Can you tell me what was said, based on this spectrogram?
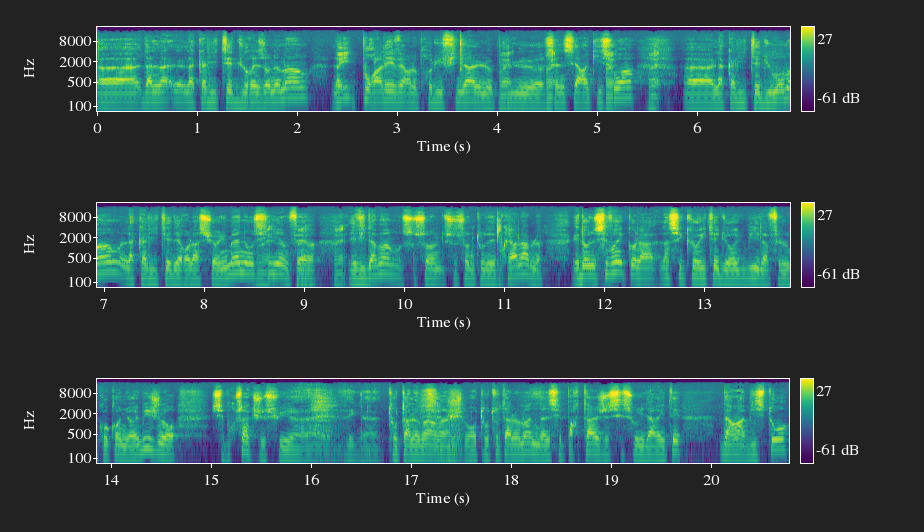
euh, dans la, la qualité du raisonnement, la- pour aller vers le produit final le plus euh, ouais, sincère qui soit, euh, la qualité du moment, la qualité des relations humaines aussi. Enfin, évidemment, ce sont, ce sont tous des préalables. Et donc, c'est vrai que la, la sécurité du rugby, il a fait le cocon du rugby. C'est pour ça que je suis euh, avec, euh, totalement, hein, je me retrouve totalement dans ces partages, ces solidarités, dans Abisto,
